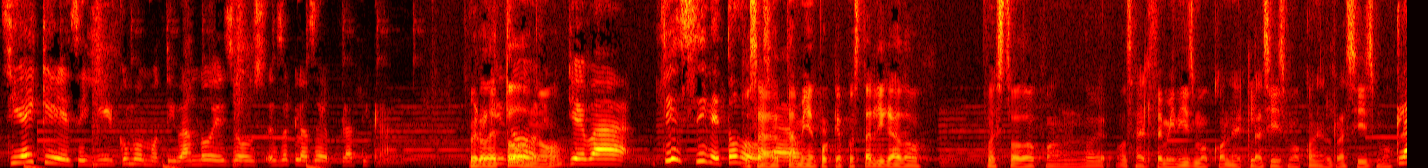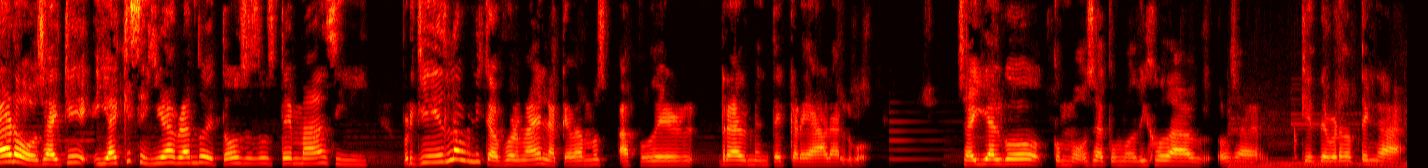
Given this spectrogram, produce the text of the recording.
sí hay que seguir como motivando esos esa clase de plática. Pero de todo, ¿no? Lleva Sí, sí, de todo. O sea, también porque pues está ligado pues todo con o sea, el feminismo, con el clasismo, con el racismo. Claro, o sea, hay que y hay que seguir hablando de todos esos temas y porque es la única forma en la que vamos a poder realmente crear algo. O sea, hay algo como, o sea, como dijo Dav, o sea, que de verdad tenga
